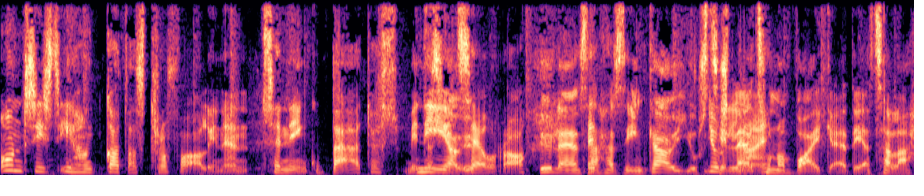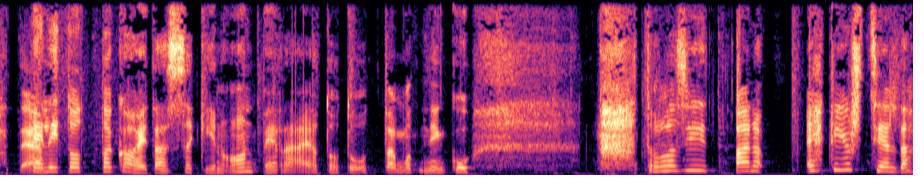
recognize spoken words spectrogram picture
on siis ihan katastrofaalinen se niin kuin päätös, mitä Niin, siitä y- seuraa. Yleensähän Et- siinä käy just, just silleen, että sun on vaikea, että sä lähtee. Eli totta kai tässäkin on perää ja totuutta, mutta niinku, tuollaisia aina ehkä just sieltä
